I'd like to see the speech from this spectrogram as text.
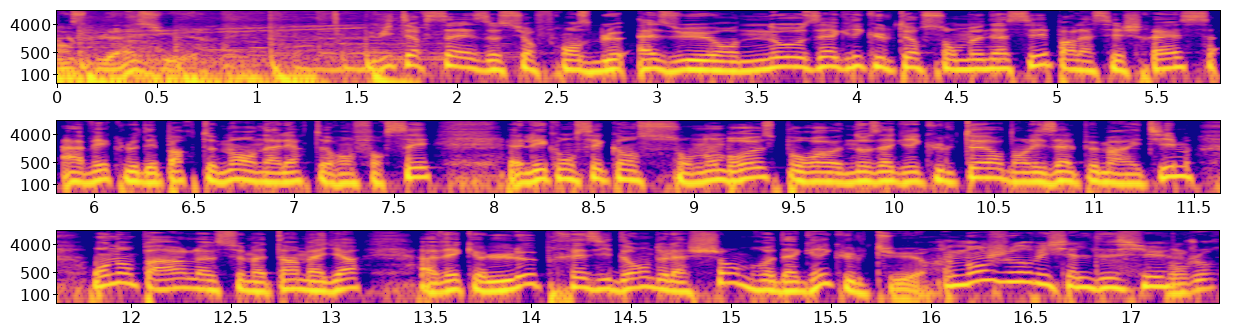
France Bleu Azur. 8h16 sur France Bleu Azur. Nos agriculteurs sont menacés par la sécheresse avec le département en alerte renforcée. Les conséquences sont nombreuses pour nos agriculteurs dans les Alpes-Maritimes. On en parle ce matin, Maya, avec le président de la Chambre d'agriculture. Bonjour Michel Dessus. Bonjour.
